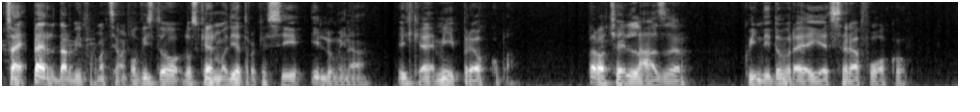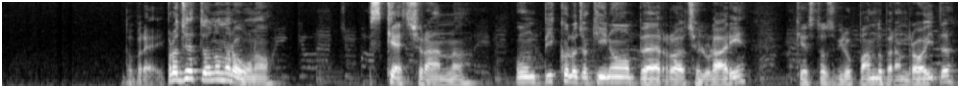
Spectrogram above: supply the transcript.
Cioè, per darvi informazioni. Ho visto lo schermo dietro che si illumina, il che mi preoccupa. Però c'è il laser, quindi dovrei essere a fuoco. Dovrei. Progetto numero 1. Sketchrun. Un piccolo giochino per cellulari che sto sviluppando per Android.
